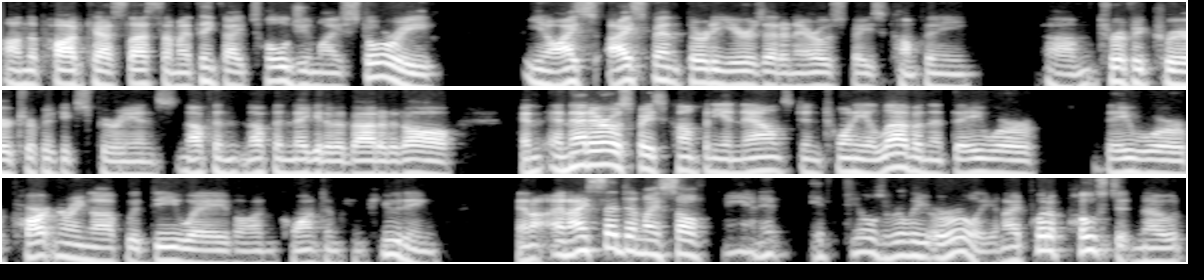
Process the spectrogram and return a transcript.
on the podcast last time. I think i told you my story. You know i, I spent 30 years at an aerospace company um, terrific career, terrific experience. Nothing, nothing negative about it at all. And and that aerospace company announced in 2011 that they were they were partnering up with D-Wave on quantum computing. And and I said to myself, man, it it feels really early. And I put a post-it note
